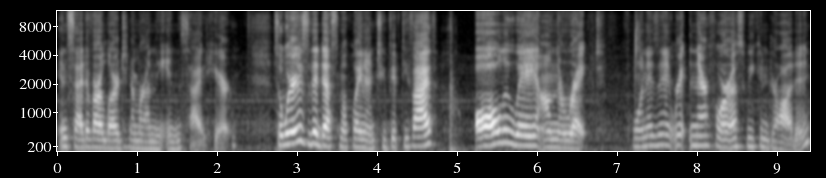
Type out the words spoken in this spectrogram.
inside of our large number on the inside here. So where is the decimal point on 255? All the way on the right. If one isn't written there for us, we can draw it in.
